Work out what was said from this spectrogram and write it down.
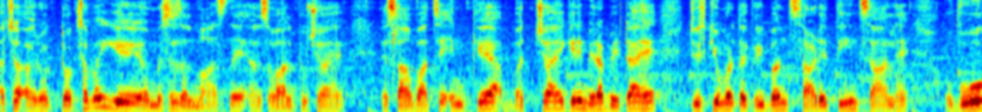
अच्छा डॉक्टर साहब भाई, ये मिसेस अलमास ने सवाल पूछा है, इस्लामाबाद से इनके बच्चा है कि नहीं? मेरा बेटा है, जिसकी उम्र तकरीबन साढ़े तीन साल है, वो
